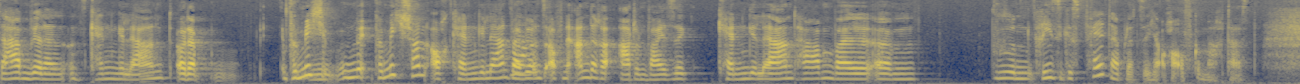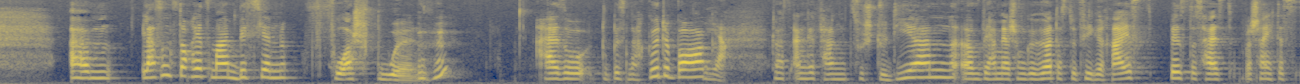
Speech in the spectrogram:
da haben wir dann uns kennengelernt oder für mich, mhm. für mich schon auch kennengelernt, weil ja. wir uns auf eine andere Art und Weise kennengelernt haben, weil ähm, so ein riesiges Feld da plötzlich auch aufgemacht hast. Ähm, lass uns doch jetzt mal ein bisschen vorspulen. Mhm. Also du bist nach Göteborg. Ja. Du hast angefangen zu studieren. Ähm, wir haben ja schon gehört, dass du viel gereist bist. Das heißt, wahrscheinlich das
